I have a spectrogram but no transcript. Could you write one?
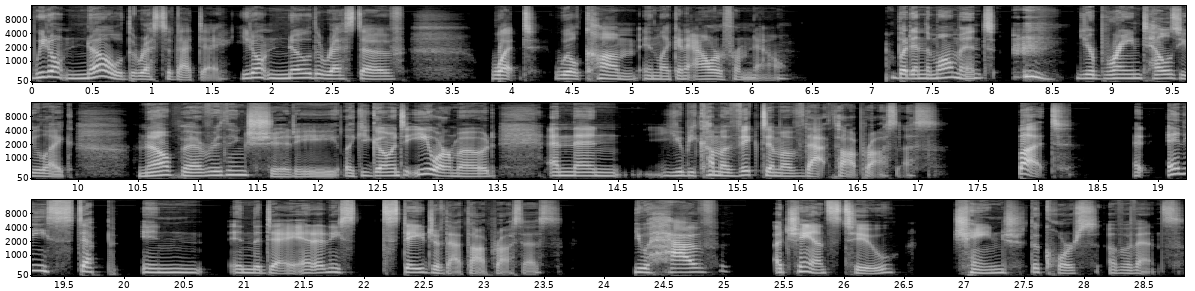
we don't know the rest of that day. You don't know the rest of what will come in like an hour from now. But in the moment, your brain tells you like nope, everything's shitty. Like you go into Eeyore mode and then you become a victim of that thought process. But at any step in in the day, at any stage of that thought process, you have a chance to change the course of events.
